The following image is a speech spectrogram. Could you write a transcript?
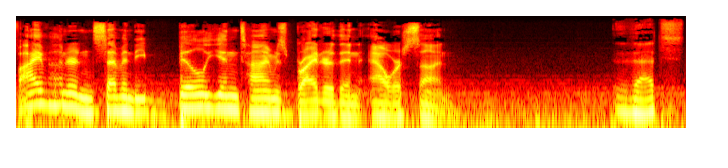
570 billion times brighter than our sun. That's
